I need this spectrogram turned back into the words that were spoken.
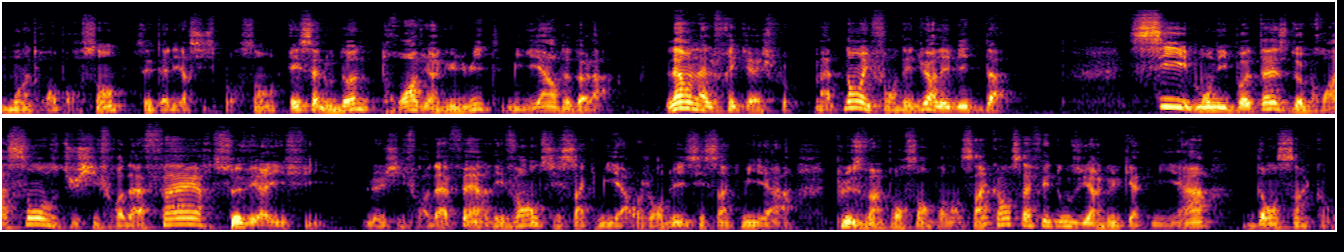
moins 3%, c'est-à-dire 6%, et ça nous donne 3,8 milliards de dollars. Là, on a le free cash flow. Maintenant, il faut en déduire les bidas. Si mon hypothèse de croissance du chiffre d'affaires se vérifie, le chiffre d'affaires, les ventes, c'est 5 milliards aujourd'hui, c'est 5 milliards plus 20% pendant 5 ans, ça fait 12,4 milliards dans 5 ans.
